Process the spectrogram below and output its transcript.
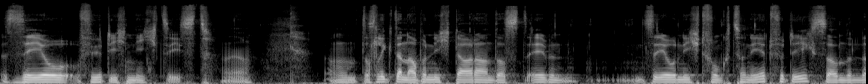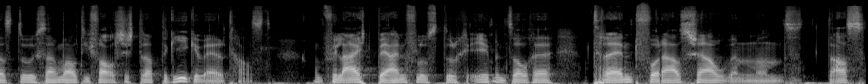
SEO für dich nichts ist. Ja. Und das liegt dann aber nicht daran, dass eben SEO nicht funktioniert für dich, sondern dass du, sag mal, die falsche Strategie gewählt hast. Und vielleicht beeinflusst durch eben solche Trendvorausschauungen. Und das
